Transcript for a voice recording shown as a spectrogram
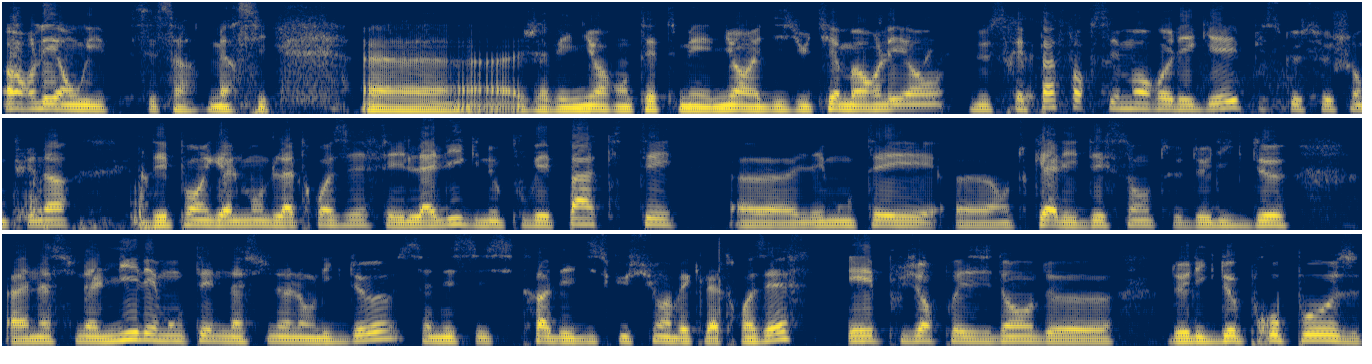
Orléans, oui, c'est ça, merci. Euh, J'avais Niort en tête, mais Niort est 18e. Orléans ne serait pas forcément relégué, puisque ce championnat dépend également de la 3F et la Ligue ne pouvait pas acter euh, les montées, euh, en tout cas les descentes de Ligue 2 à National, ni les montées de National en Ligue 2. Ça nécessitera des discussions avec la 3F et plusieurs présidents de, de Ligue 2 proposent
